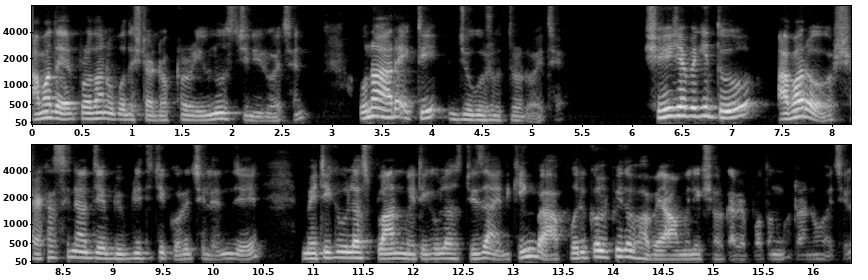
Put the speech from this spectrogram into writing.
আমাদের প্রধান উপদেষ্টা ডক্টর ইউনুস যিনি রয়েছেন ওনার একটি যোগসূত্র রয়েছে। সেই হিসাবে কিন্তু আবারও শেখ হাসিনা যে বিবৃতিটি করেছিলেন যে মেটিকুলাস প্ল্যান মেটিকুলাস ডিজাইন কিংবা পরিকল্পিতভাবে আওয়ামী লীগ সরকারের পতন ঘটানো হয়েছিল,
